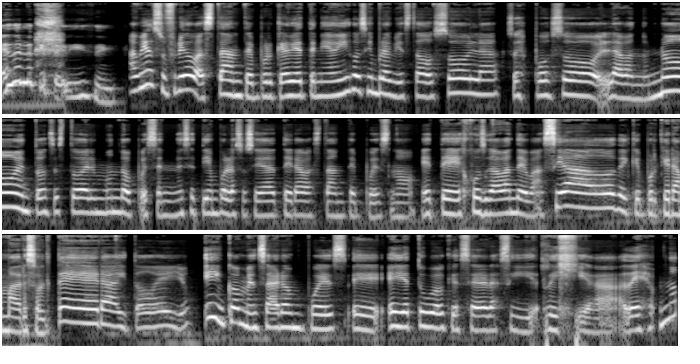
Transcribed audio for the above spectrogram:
Eso es lo que te dicen. Había sufrido bastante porque había tenido hijos, siempre había estado sola, su esposo la abandonó, entonces todo el mundo, pues en ese tiempo la sociedad era bastante, pues no, eh, te juzgaban demasiado, de que porque era madre soltera y todo ello. Y comenzaron, pues, eh, ella tuvo que ser así rígida, de, no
